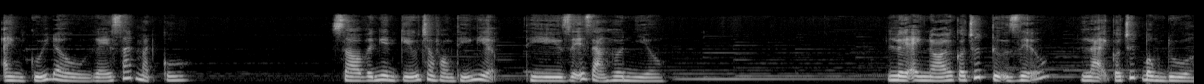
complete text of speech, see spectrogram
Anh cúi đầu ghé sát mặt cô. So với nghiên cứu trong phòng thí nghiệm thì dễ dàng hơn nhiều. Lời anh nói có chút tự diễu, lại có chút bông đùa.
